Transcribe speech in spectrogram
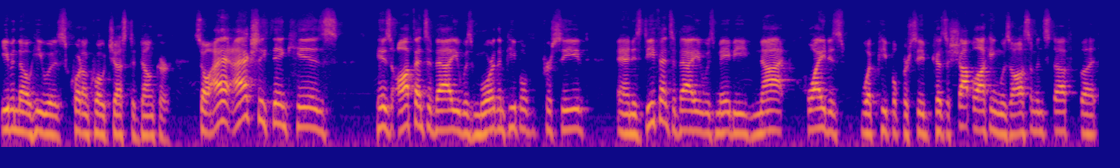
even though he was quote unquote just a dunker. So I, I actually think his his offensive value was more than people perceived, and his defensive value was maybe not quite as what people perceived because the shot blocking was awesome and stuff, but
